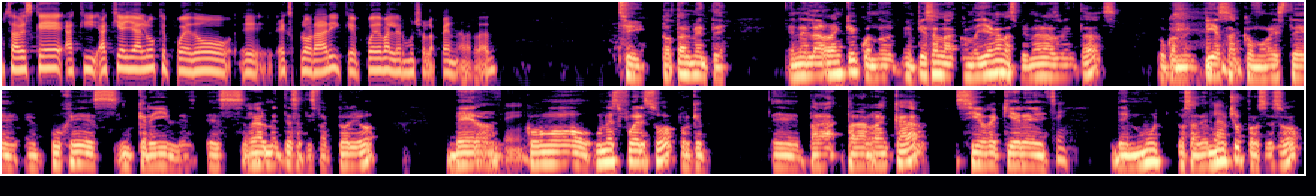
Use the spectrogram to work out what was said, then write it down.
sabes que aquí, aquí hay algo que puedo eh, explorar y que puede valer mucho la pena, ¿verdad? Sí, totalmente. En el arranque, cuando empiezan cuando llegan las primeras ventas, o cuando empieza como este empuje, es increíble. Es realmente satisfactorio ver como un esfuerzo, porque eh, para, arrancar sí requiere de, o sea, de mucho proceso,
